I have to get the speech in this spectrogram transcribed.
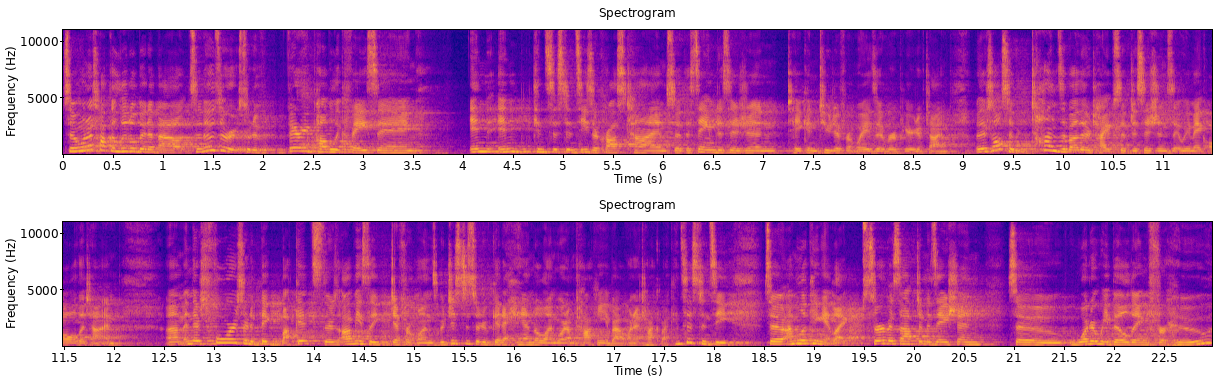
So I want to talk a little bit about, so those are sort of very public facing, in, inconsistencies across time, so the same decision taken two different ways over a period of time. But there's also tons of other types of decisions that we make all the time. Um, and there's four sort of big buckets. There's obviously different ones, but just to sort of get a handle on what I'm talking about when I talk about consistency. So I'm looking at like service optimization. So what are we building for who?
